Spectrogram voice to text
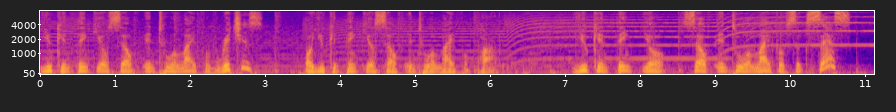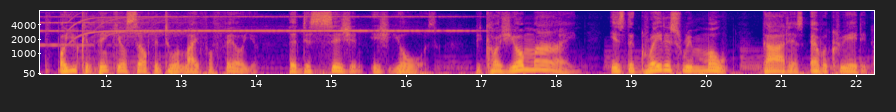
You can think yourself into a life of riches or you can think yourself into a life of poverty. You can think yourself into a life of success or you can think yourself into a life of failure. The decision is yours because your mind is the greatest remote God has ever created.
